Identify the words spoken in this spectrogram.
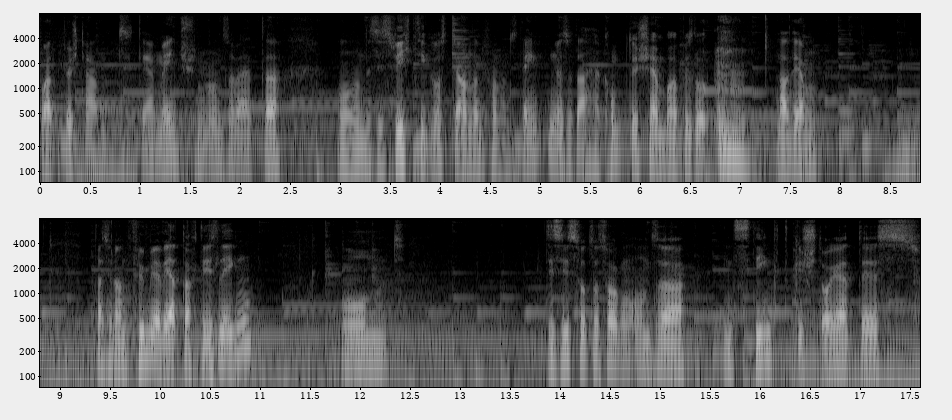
Fortbestand der Menschen und so weiter, und es ist wichtig, was die anderen von uns denken. Also daher kommt es scheinbar ein bisschen laut ihrem, dass wir dann viel mehr Wert auf das legen. Und das ist sozusagen unser instinktgesteuertes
